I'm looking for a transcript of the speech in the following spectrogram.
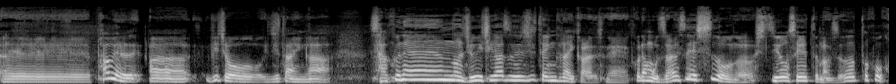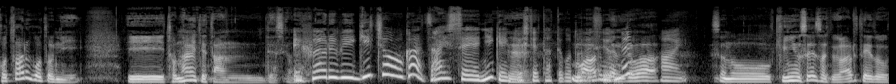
えー、パウエルあ議長自体が、昨年の11月時点ぐらいからですね、これはもう財政出動の必要性というのはずっとこう断るごとに、えー、唱えてたんですよね。FRB 議長が財政に言及してたってことですよね。まあ、ある面では、はいその金融政策がある程度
